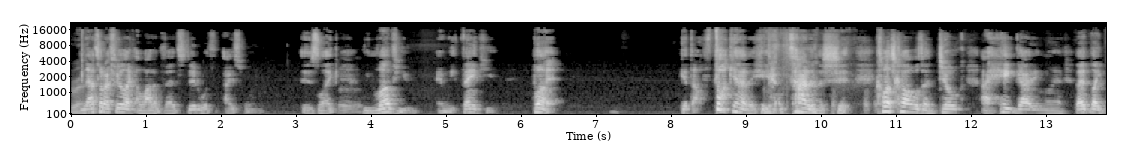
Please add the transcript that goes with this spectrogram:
right. And that's what I feel like a lot of vets did with Iceborne. Is like Mm. we love you and we thank you, but get the fuck out of here. I'm tired of this shit. Clutch call was a joke. I hate guiding land. That like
